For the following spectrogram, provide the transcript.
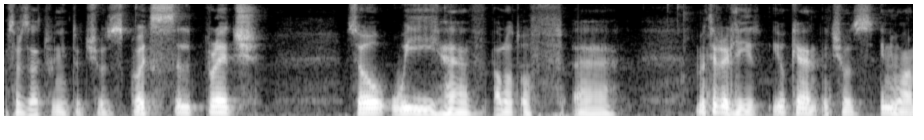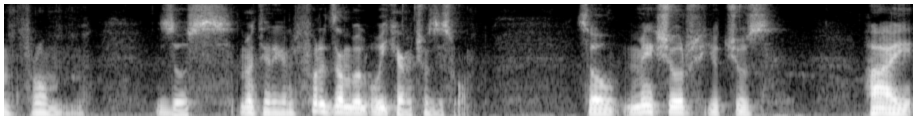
After that we need to choose quixel bridge so we have a lot of uh, material here. You can choose anyone from those material. For example we can choose this one. So make sure you choose high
